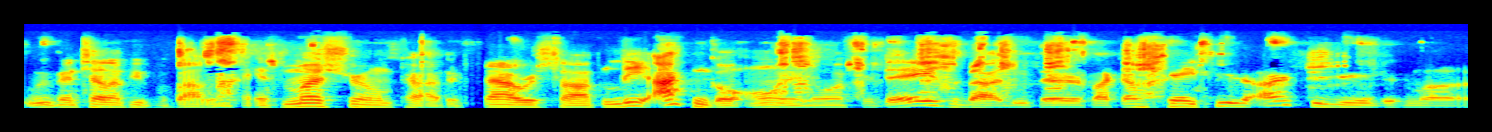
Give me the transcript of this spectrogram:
We've been telling people about lion's mushroom powder, sour sop, leaf. I can go on and on for days about these herbs. Like I'm KT the art degree in this mug.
